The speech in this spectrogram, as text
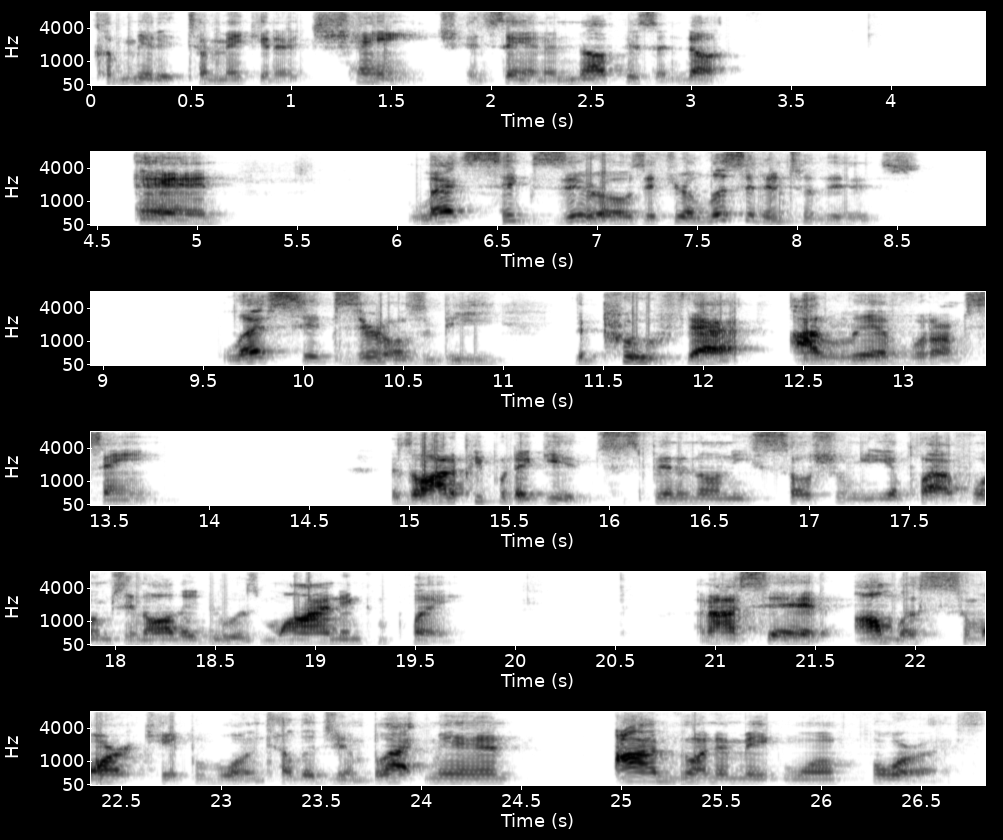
committed to making a change and saying enough is enough. And let six zeros, if you're listening to this, let six zeros be the proof that I live what I'm saying. There's a lot of people that get suspended on these social media platforms and all they do is whine and complain. And I said, I'm a smart, capable, intelligent black man. I'm going to make one for us.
